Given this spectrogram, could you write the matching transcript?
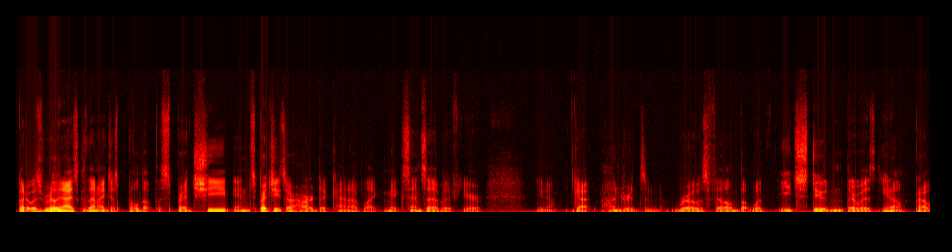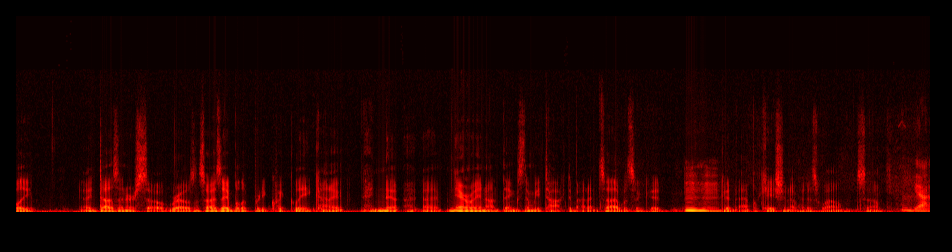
but it was really nice because then I just pulled up the spreadsheet, and spreadsheets are hard to kind of like make sense of if you're, you know, got hundreds and rows filled. But with each student, there was you know probably a dozen or so rows, and so I was able to pretty quickly kind of na- uh, narrow in on things. Then we talked about it, so that was a good Mm-hmm. good application of it as well. So. Yeah,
